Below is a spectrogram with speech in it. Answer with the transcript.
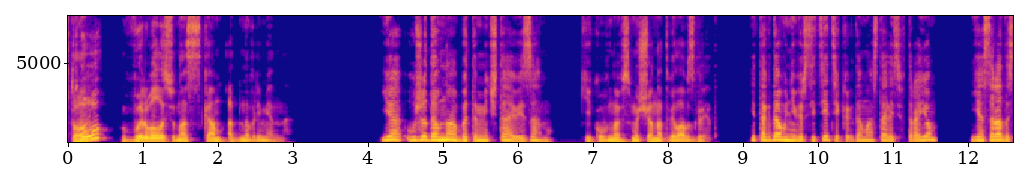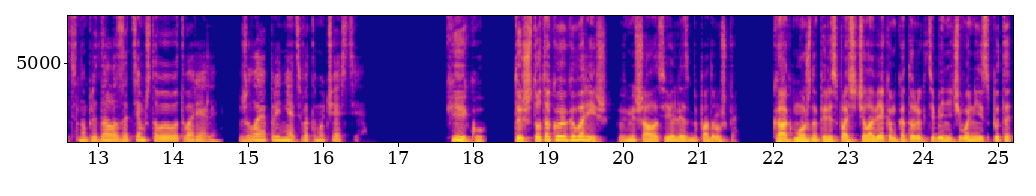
«Что?» — вырвалось у нас с Кам одновременно. «Я уже давно об этом мечтаю, Изаму», — Кику вновь смущенно отвела взгляд. «И тогда в университете, когда мы остались втроем, я с радостью наблюдала за тем, что вы вытворяли, желая принять в этом участие». «Кику, ты что такое говоришь?» — вмешалась ее лесби-подружка. «Как можно переспать с человеком, который к тебе ничего не испыта...»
